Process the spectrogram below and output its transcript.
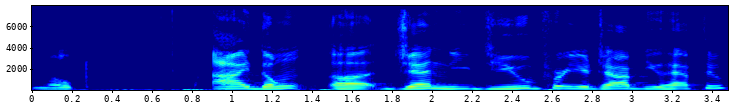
Nope. I don't. Uh, Jen, do you for your job? Do you have to?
